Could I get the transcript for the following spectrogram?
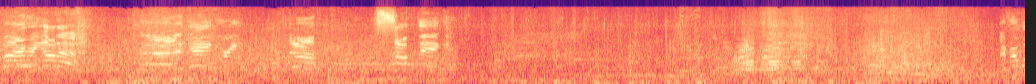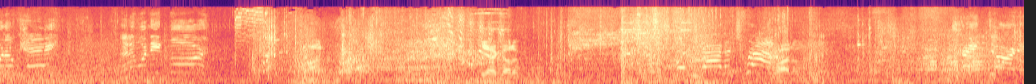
Firing on a an angry something. Everyone okay? Anyone need more? Fine. Yeah, I got him. Down a trap. Right on. Train darted.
